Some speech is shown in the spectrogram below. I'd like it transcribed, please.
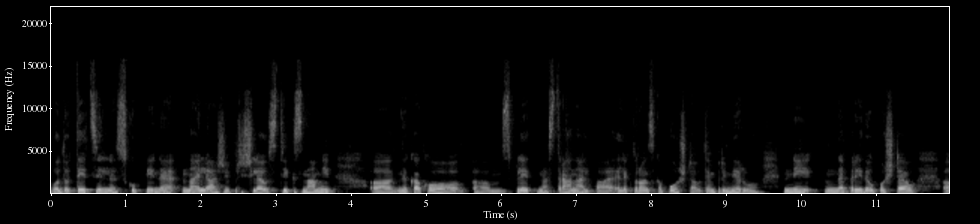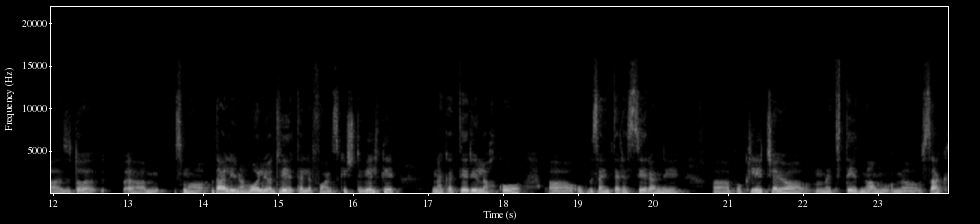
bodo te ciljne skupine najlažje prišle v stik z nami. Nekako um, spletna stran ali pa elektronska pošta v tem primeru ni, ne pride v poštev, uh, zato um, smo dali na voljo dve telefonski številki, na kateri lahko uh, zainteresirani uh, pokličajo med tednom, vsak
